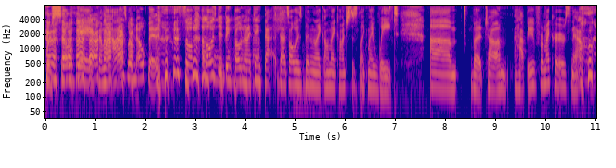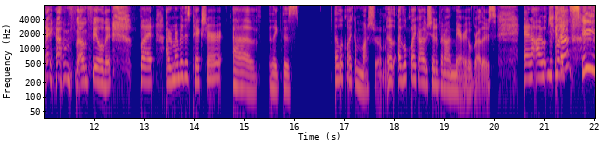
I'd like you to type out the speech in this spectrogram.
were so big that my eyes wouldn't open. so I've always been big boned, and I think that that's always been like on my consciousness, like my weight. Um, but child, I'm happy for my curves now. like I'm, I'm feeling it. But I remember this picture of like this. I look like a mushroom. I- look like I should have been on Mario Brothers, and I You like can't see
